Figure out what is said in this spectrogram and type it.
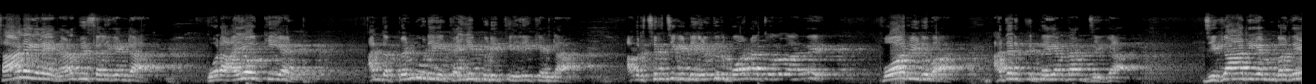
சாலைகளை நடந்து செல்கின்றார். ஒரு அயோக்கியன் அந்த பெண்ணுடைய கையை பிடித்து இழிக்கின்றார். அவர் சிரிச்சுக்கிட்டு இழுத்துட்டு போனா சொல்லுவாரு? போரிடுவார். அதற்கு பெயர் தான் ஜிகா. ஜிகாத் என்பது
